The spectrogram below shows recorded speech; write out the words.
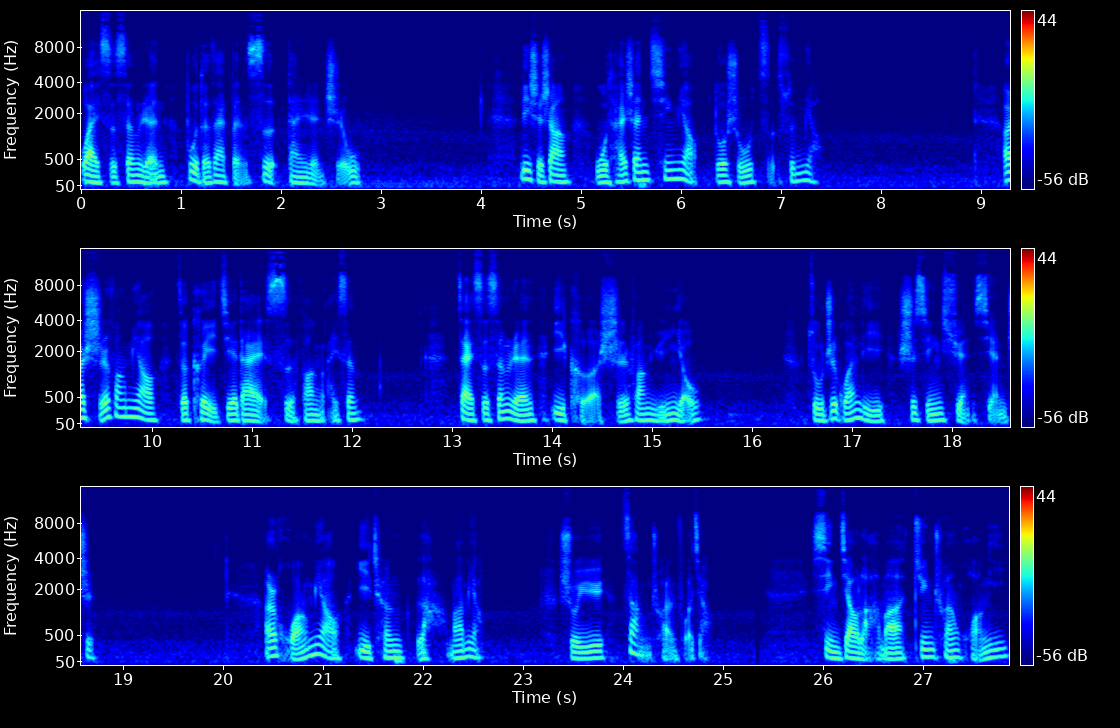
外寺僧人不得在本寺担任职务。历史上，五台山清庙多属子孙庙，而十方庙则可以接待四方来僧，在寺僧人亦可十方云游。组织管理实行选贤制，而黄庙亦称喇嘛庙，属于藏传佛教。信教喇嘛均穿黄衣，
